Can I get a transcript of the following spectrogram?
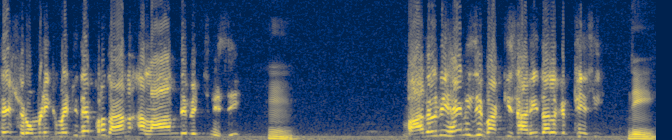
ਤੇ ਸ਼੍ਰੋਮਣੀ ਕਮੇਟੀ ਦੇ ਪ੍ਰਧਾਨ ਐਲਾਨ ਦੇ ਵਿੱਚ ਨਹੀਂ ਸੀ। ਹੂੰ। ਬਾਦਲ ਵੀ ਹੈ ਨਹੀਂ ਸੀ ਬਾਕੀ ਸਾਰੀ ਦਲ ਇਕੱਠੀ ਸੀ। ਜੀ।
